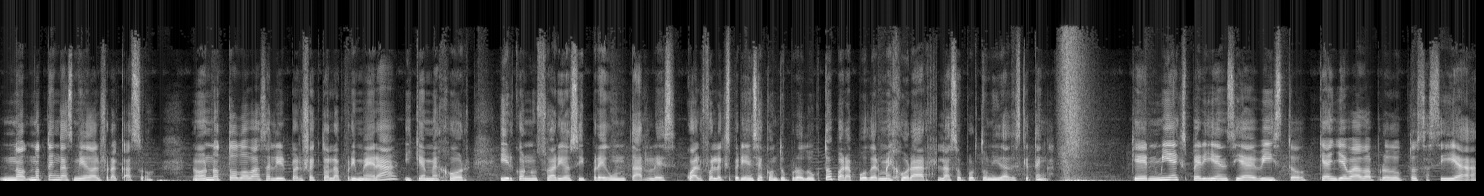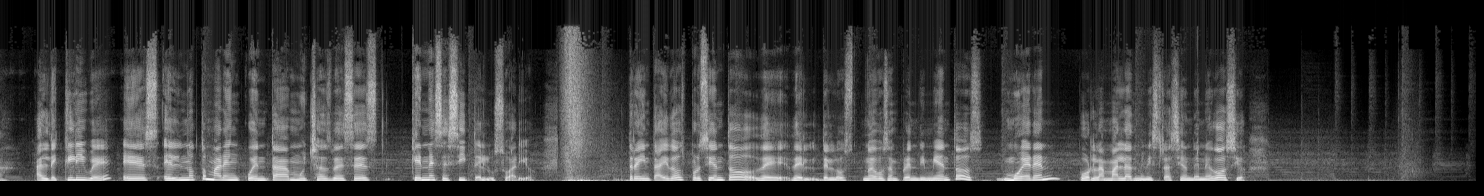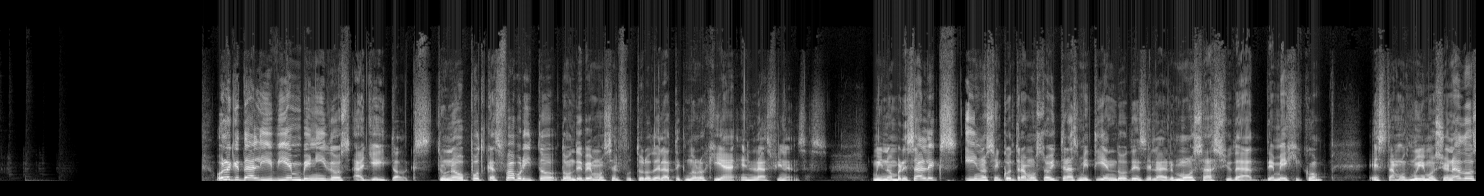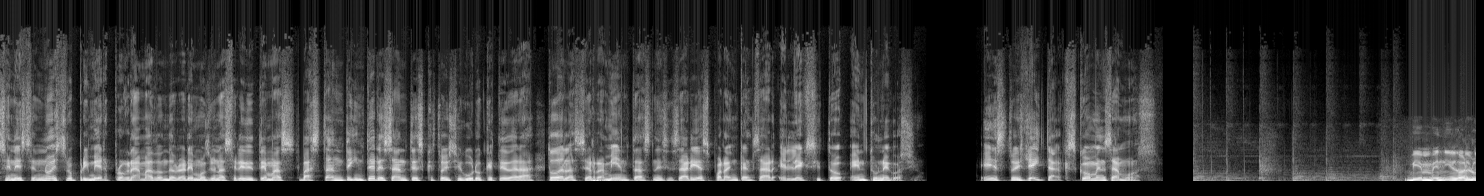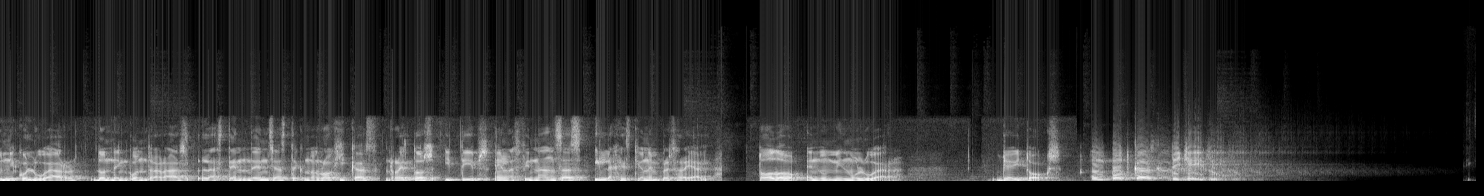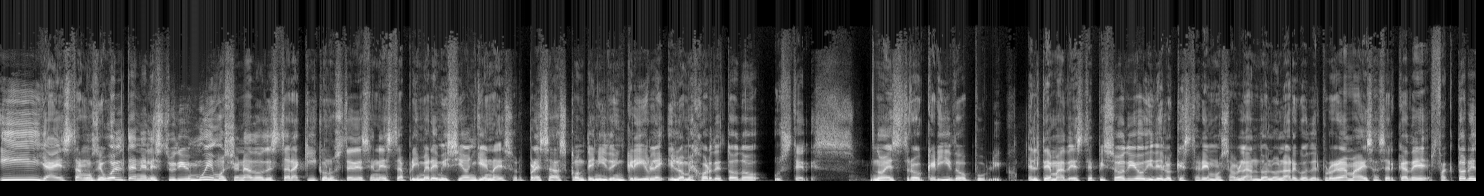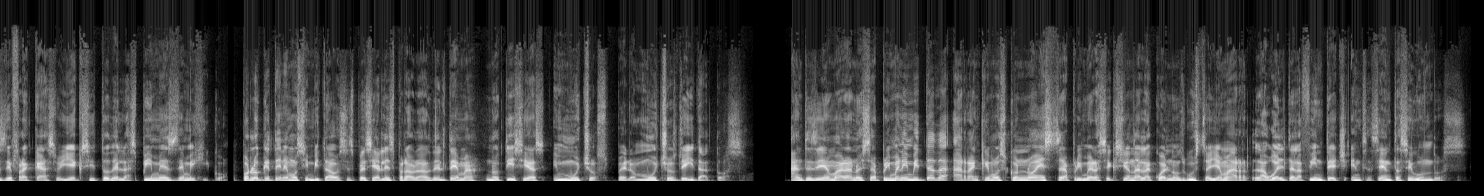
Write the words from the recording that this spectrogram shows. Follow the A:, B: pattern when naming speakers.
A: no, no, tengas miedo al fracaso, ¿no? No todo va a salir perfecto a la primera y qué mejor ir con usuarios y preguntarles cuál fue la experiencia con tu producto para poder mejorar las oportunidades que tengas. Que en mi experiencia he visto que han llevado a productos así a, al declive es el no tomar en cuenta muchas veces qué necesita el usuario. 32% de, de, de, los nuevos emprendimientos mueren por la mala administración de negocio.
B: Hola, ¿qué tal? Y bienvenidos a J-Talks, tu nuevo podcast favorito donde vemos el futuro de la tecnología en las finanzas. Mi nombre es Alex y nos encontramos hoy transmitiendo desde la hermosa Ciudad de México. Estamos muy emocionados en este nuestro primer programa donde hablaremos de una serie de temas bastante interesantes que estoy seguro que te dará todas las herramientas necesarias para alcanzar el éxito en tu negocio. Esto es J-Talks, comenzamos.
C: Bienvenido al único lugar donde encontrarás las tendencias tecnológicas, retos y tips en las finanzas y la gestión empresarial. Todo en un mismo lugar. J-Talks, un podcast de JDU.
B: Y ya estamos de vuelta en el estudio y muy emocionados de estar aquí con ustedes en esta primera emisión llena de sorpresas, contenido increíble y lo mejor de todo, ustedes, nuestro querido público. El tema de este episodio y de lo que estaremos hablando a lo largo del programa es acerca de factores de fracaso y éxito de las pymes de México, por lo que tenemos invitados especiales para hablar del tema, noticias y muchos, pero muchos J-datos. Antes de llamar a nuestra primera invitada, arranquemos con nuestra primera sección a la cual nos gusta llamar La Vuelta a la FinTech en 60 segundos.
